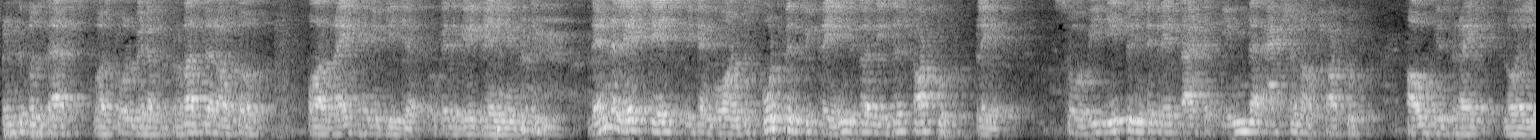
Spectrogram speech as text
principles as was told by Dr. Prabhat sir also for right hemiplegia, okay, the gait training and everything. Then the late stage we can go on to sport specific training because he is a shot put player. So we need to integrate that in the action of shot put, how his right lower limb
